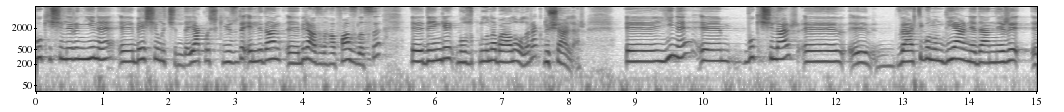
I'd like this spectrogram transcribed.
bu kişilerin yine 5 yıl içinde yaklaşık %50'den e, biraz daha fazlası e, denge bozukluğuna bağlı olarak düşerler. Ee, yine e, bu kişiler e, e, vertigonun diğer nedenleri e,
